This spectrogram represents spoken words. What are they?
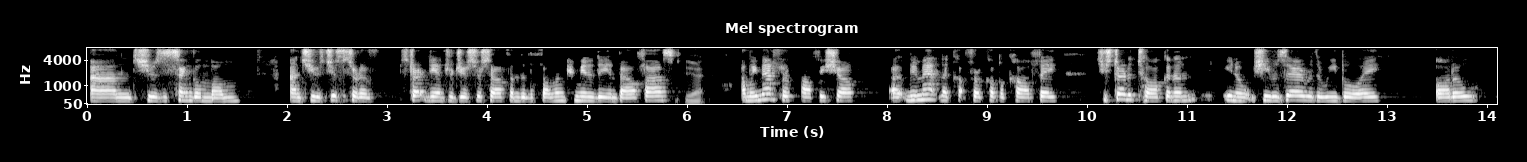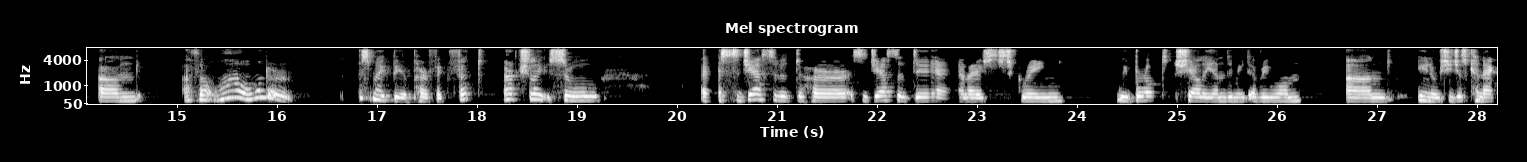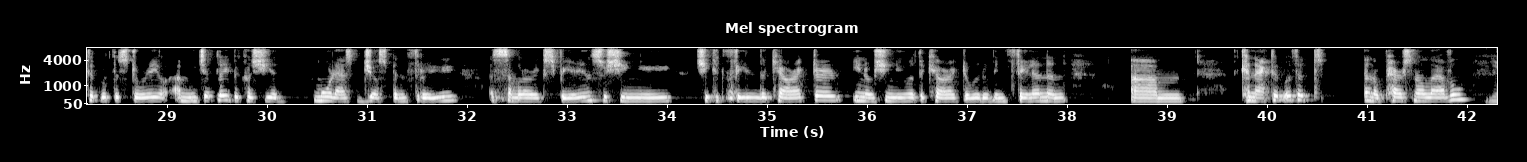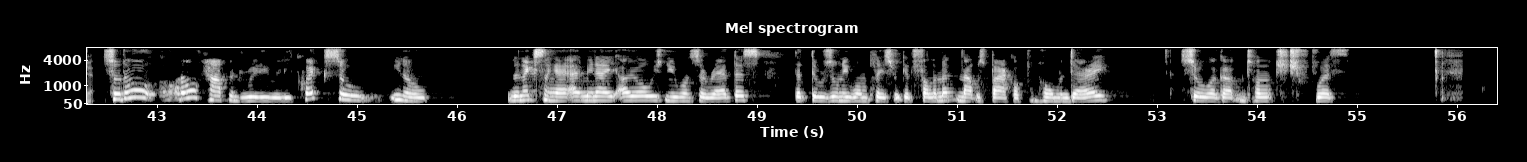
And she was a single mum, and she was just sort of starting to introduce herself into the filming community in Belfast. Yeah. And we met for a coffee shop. Uh, we met in a, for a cup of coffee. She started talking, and you know, she was there with a wee boy, Otto, and I thought, wow, I wonder, this might be a perfect fit, actually. So I suggested it to her, I suggested it to NI Screen. We brought Shelly in to meet everyone, and you know, she just connected with the story immediately because she had more or less just been through a similar experience, so she knew she could feel the character. You know, she knew what the character would have been feeling and um, connected with it on a personal level. Yeah. So it all it all happened really, really quick. So you know, the next thing I, I mean, I, I always knew once I read this that there was only one place we could film it, and that was back up in Home and Derry. So I got in touch with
